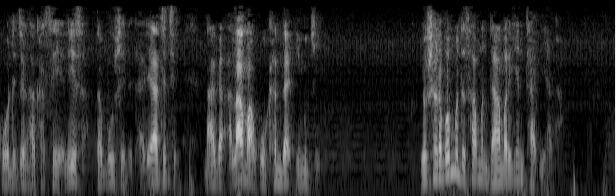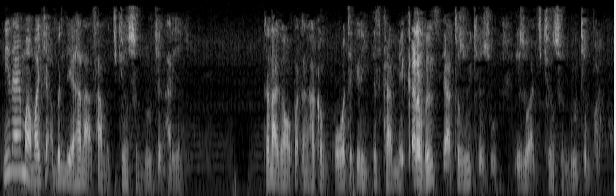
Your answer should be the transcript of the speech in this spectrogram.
Ko da jin haka sai Elisa ta bushe da dariya ta ce na ga alama ko kan daɗi muke. Yaushe rabon mu da samun damar yin taɗi haka? Ni na yi mamaki abin da ya hana sa mu cikin sundukin har yanzu. Tana gama faɗin hakan ko wata irin iska mai ƙarfin tsiya ta zuke su zuwa cikin sundukin farko.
